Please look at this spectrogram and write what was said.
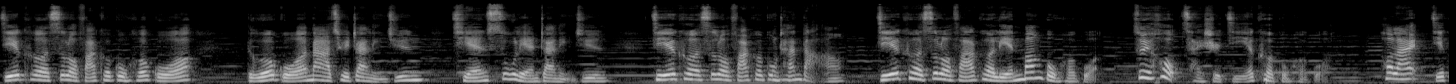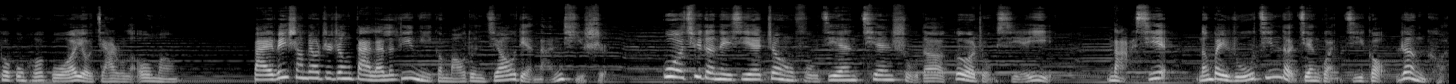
捷克斯洛伐克共和国、德国纳粹占领军、前苏联占领军、捷克斯洛伐克共产党、捷克斯洛伐克联邦共和国，最后才是捷克共和国。后来，捷克共和国又加入了欧盟。百威商标之争带来了另一个矛盾焦点难题是。过去的那些政府间签署的各种协议，哪些能被如今的监管机构认可呢？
